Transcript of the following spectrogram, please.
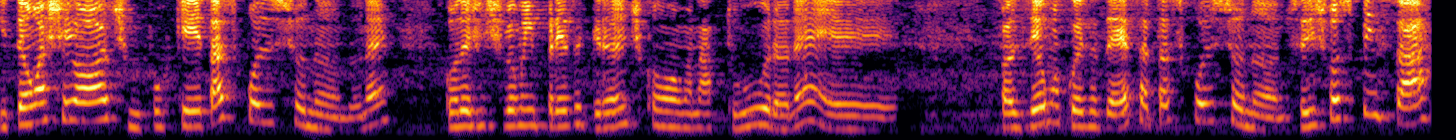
Então eu achei ótimo, porque está se posicionando, né? Quando a gente vê uma empresa grande como a Natura, né? é, fazer uma coisa dessa, está se posicionando. Se a gente fosse pensar,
